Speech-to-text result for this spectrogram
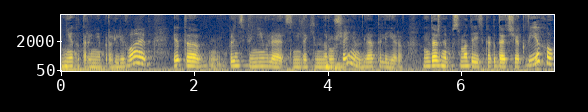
некоторые не продлевают. Это, в принципе, не является никаким нарушением для ательеров. Они должны посмотреть, когда человек въехал,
